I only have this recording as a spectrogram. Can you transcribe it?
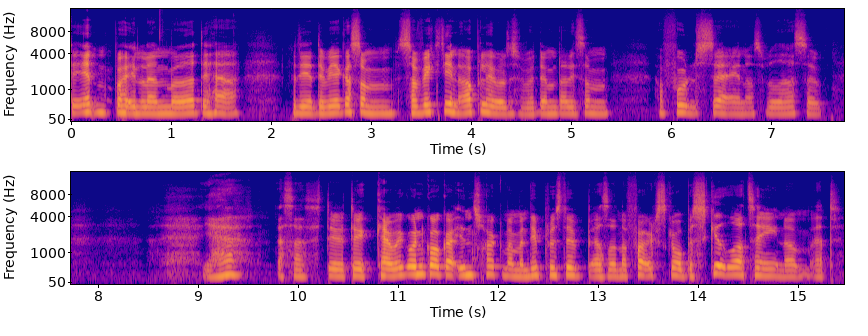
det ind på en eller anden måde, det her? Fordi det virker som så vigtig en oplevelse for dem, der ligesom har fulgt serien og så videre. Så ja, altså, det, det kan jo ikke undgå at gøre indtryk, når man lige pludselig, altså, når folk skriver beskeder til en om, at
